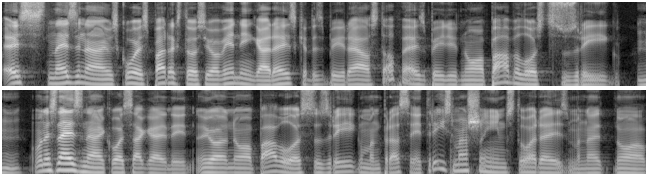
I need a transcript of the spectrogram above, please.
es nezināju, uz ko es parakstos, jo vienīgā reize, kad es biju reāli stopējis, bija no Pāvilostas uz Rīgu. Mm -hmm. Un es nezināju, ko sagaidīt. Jo no Pāvilos uz Rīgu man prasīja trīs mašīnas. Toreiz man no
